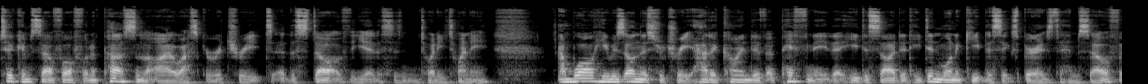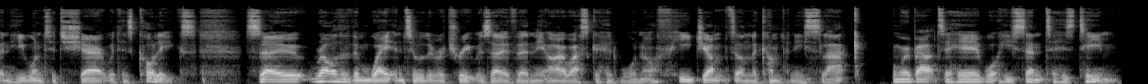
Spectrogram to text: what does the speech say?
took himself off on a personal ayahuasca retreat at the start of the year. This is in 2020. And while he was on this retreat, had a kind of epiphany that he decided he didn't want to keep this experience to himself and he wanted to share it with his colleagues. So rather than wait until the retreat was over and the ayahuasca had worn off, he jumped on the company Slack and we're about to hear what he sent to his team.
